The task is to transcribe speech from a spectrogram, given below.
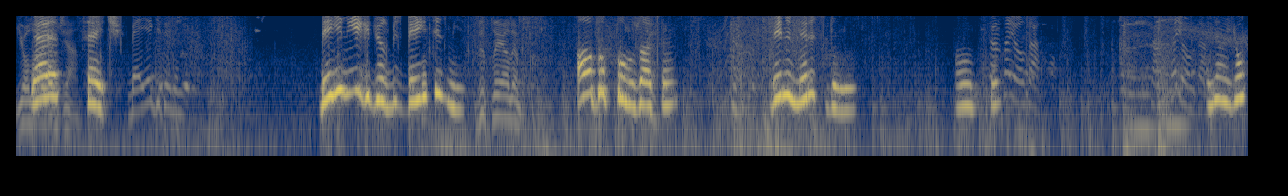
Yolu ve açacağım. Sage. B'ye gidelim. Bey'e niye gidiyoruz? Biz beyinsiz miyiz? Zıplayalım. Aa dop dolu zaten. Benim neresi dolu? Aa. Çanta yolda. Çanta yolda. Ana yok.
